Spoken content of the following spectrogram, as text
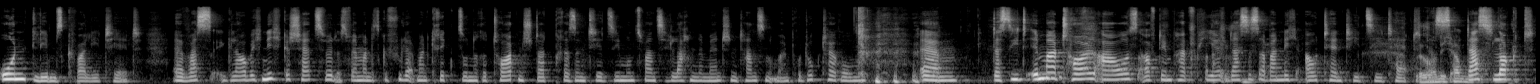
und Lebensqualität. Äh, was, glaube ich, nicht geschätzt wird, ist, wenn man das Gefühl hat, man kriegt so eine Retortenstadt präsentiert, 27 lachende Menschen tanzen um ein Produkt herum. ähm, das sieht immer toll aus auf dem Papier, das ist aber nicht Authentizität. Das, das lockt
